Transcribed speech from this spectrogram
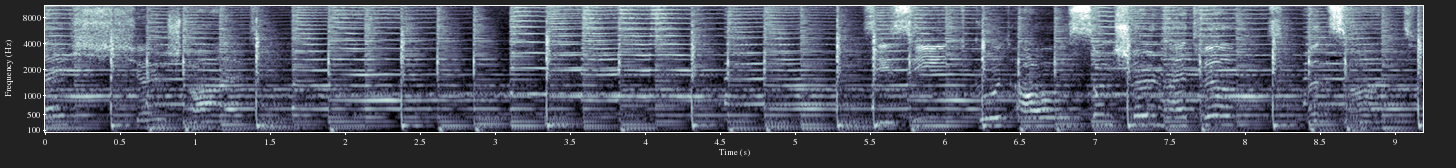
Lächeln strahlt. Sie sieht gut aus und Schönheit wird bezahlt.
